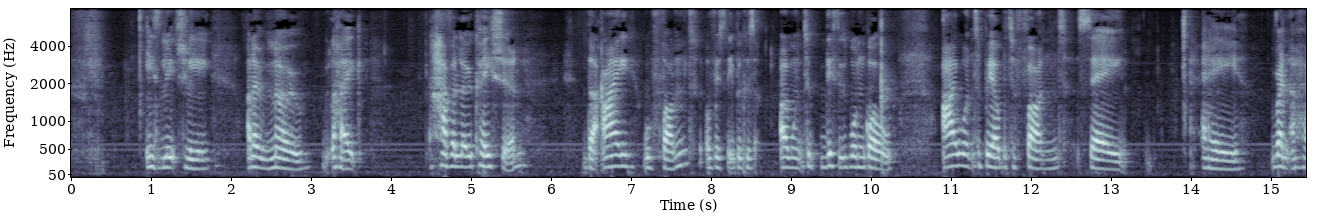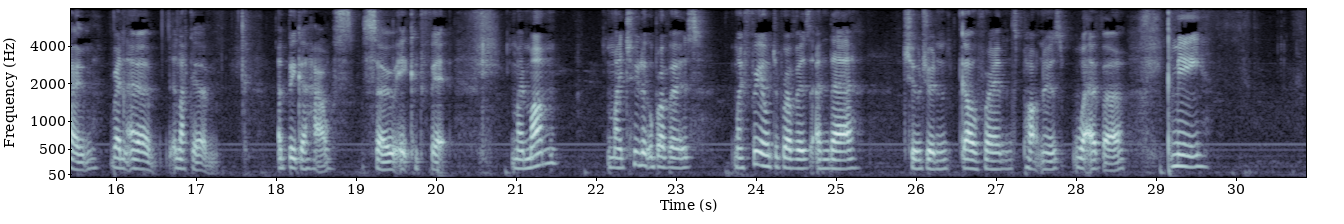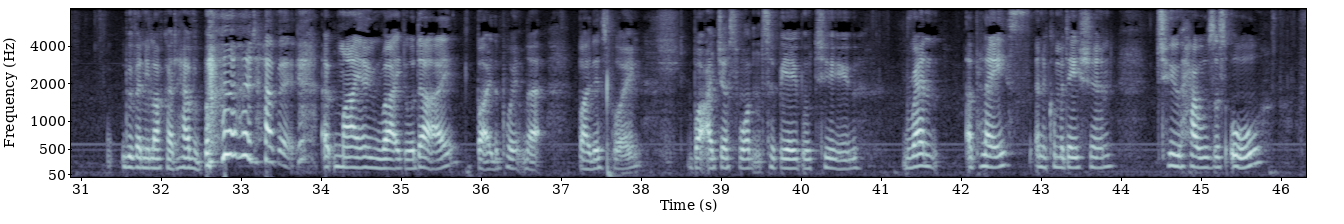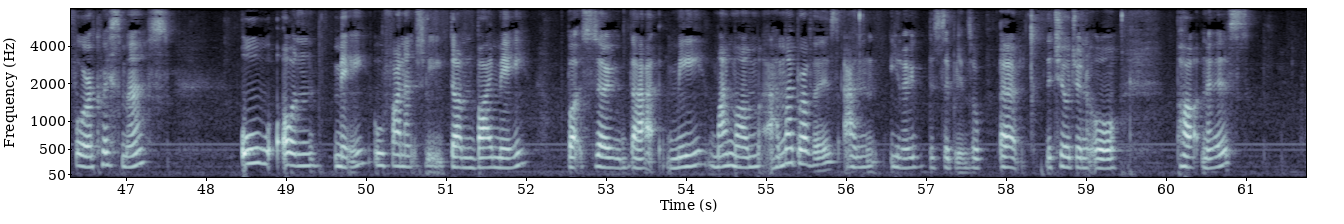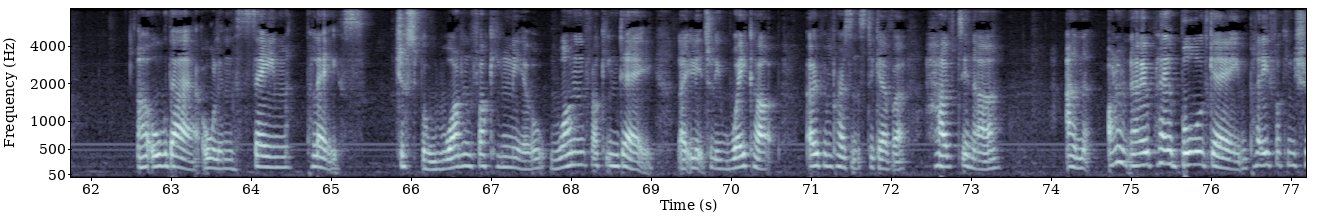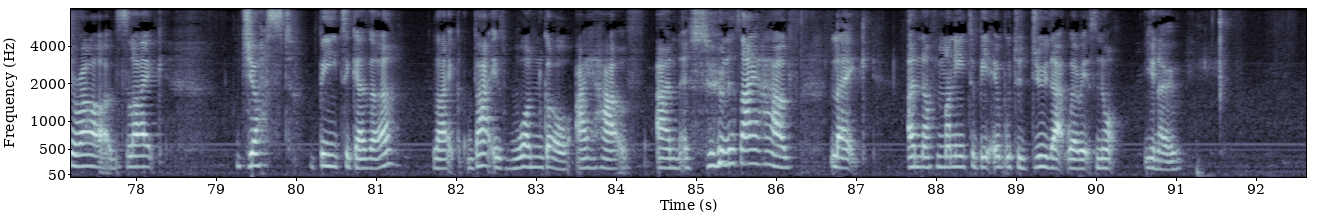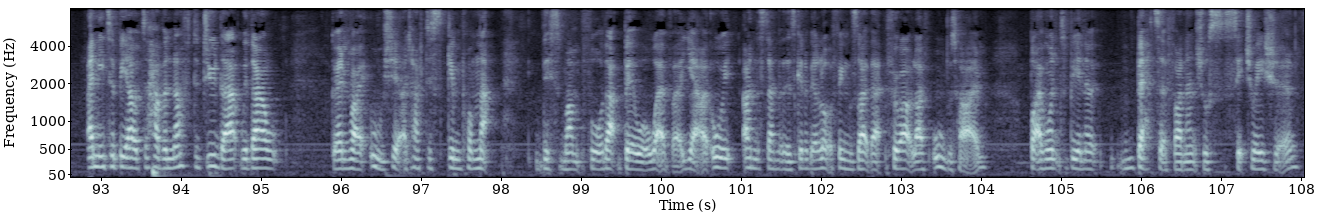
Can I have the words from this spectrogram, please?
is literally i don't know like have a location that i will fund obviously because i want to this is one goal. I want to be able to fund say a rent a home, rent a like a a bigger house so it could fit my mum, my two little brothers, my three older brothers and their children, girlfriends, partners, whatever. Me with any luck I'd have a I'd have it at my own ride or die by the point that by this point. But I just want to be able to rent a place, an accommodation, to house us all for a Christmas, all on me, all financially done by me, but so that me, my mum, and my brothers, and you know, the siblings or uh, the children or partners are all there, all in the same place, just for one fucking meal, one fucking day. Like, literally, wake up, open presents together, have dinner and I don't know, play a board game, play fucking charades, like just be together. Like that is one goal I have. And as soon as I have like enough money to be able to do that where it's not, you know, I need to be able to have enough to do that without going right, oh shit, I'd have to skimp on that this month or that bill or whatever. Yeah, I always understand that there's going to be a lot of things like that throughout life all the time, but I want to be in a better financial situation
